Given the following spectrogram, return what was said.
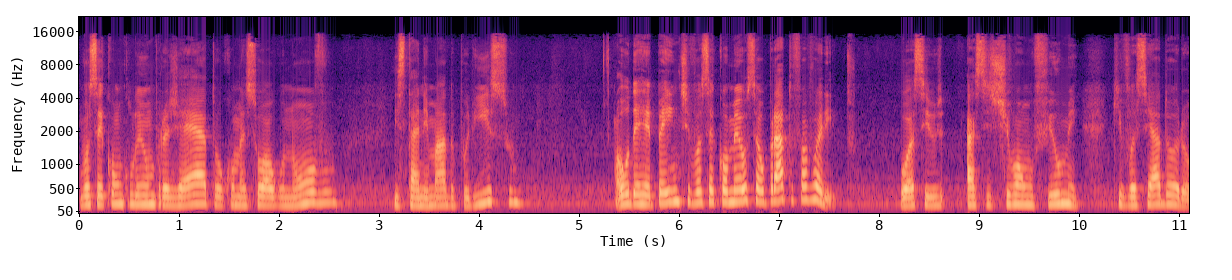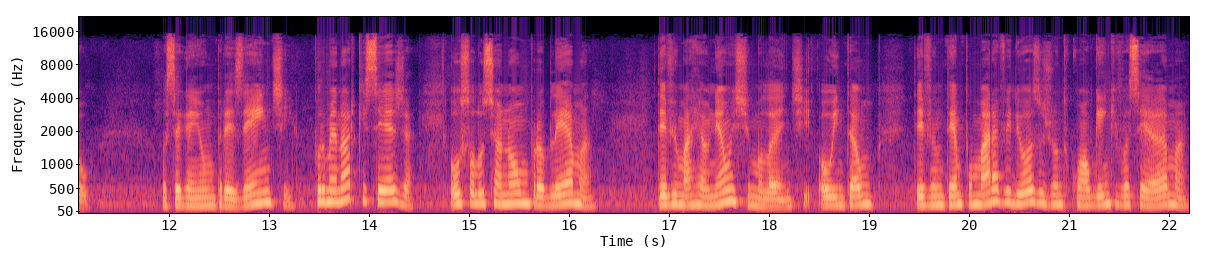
Você concluiu um projeto ou começou algo novo? Está animado por isso? Ou de repente você comeu o seu prato favorito, ou assistiu a um filme que você adorou você ganhou um presente, por menor que seja, ou solucionou um problema, teve uma reunião estimulante, ou então teve um tempo maravilhoso junto com alguém que você ama,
